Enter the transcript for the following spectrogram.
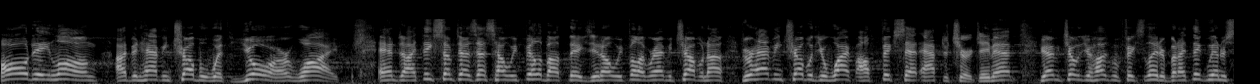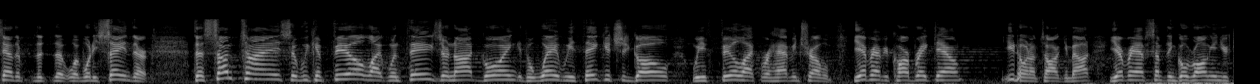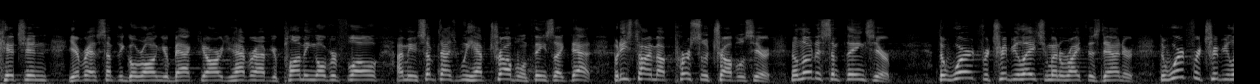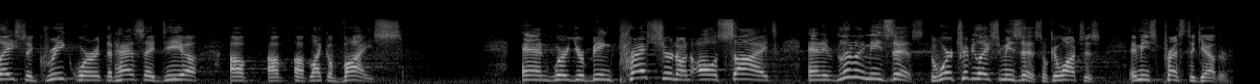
all day long, I've been having trouble with your wife. And I think sometimes that's how we feel about things. You know, we feel like we're having trouble. Now, if you're having trouble with your wife, I'll fix that after church. Amen? If you're having trouble with your husband, we'll fix it later. But I think we understand the, the, the, what he's saying there. That sometimes that we can feel like when things are not going the way we think it should go, we feel like we're having trouble. You ever have your car break down? You know what I'm talking about. You ever have something go wrong in your kitchen? You ever have something go wrong in your backyard? You ever have your plumbing overflow? I mean, sometimes we have trouble and things like that. But he's talking about personal troubles here. Now, notice some things here. The word for tribulation, I'm going to write this down here. The word for tribulation is a Greek word that has the idea of, of, of like a vice. And where you're being pressured on all sides. And it literally means this. The word tribulation means this. Okay, watch this. It means pressed together.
